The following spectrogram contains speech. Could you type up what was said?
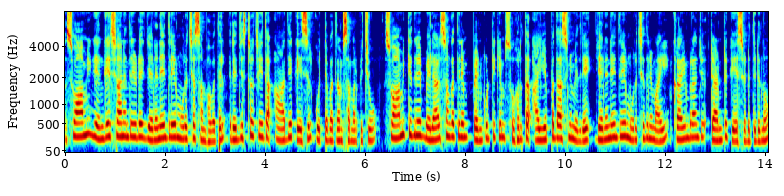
സ്വാമി ഗംഗേശാനന്ദയുടെ ജനനേന്ദ്രിയം മുറിച്ച സംഭവത്തിൽ രജിസ്റ്റർ ചെയ്ത ആദ്യ കേസിൽ കുറ്റപത്രം സമർപ്പിച്ചു. സ്വാമിക്കെതിരെ ബലാത്സംഗത്തിനും പെൺകുട്ടിക്കും സുഹൃത്ത് അയ്യപ്പദാസിനുമെതിരെ ജനനേന്ദ്രിയം മുറിച്ചതിനുമായി ക്രൈംബ്രാഞ്ച് രണ്ട് കേസെടുത്തിരുന്നു.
